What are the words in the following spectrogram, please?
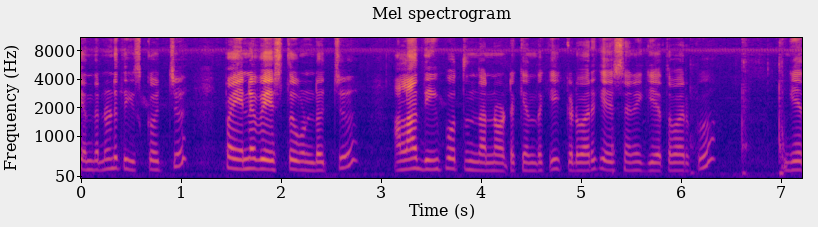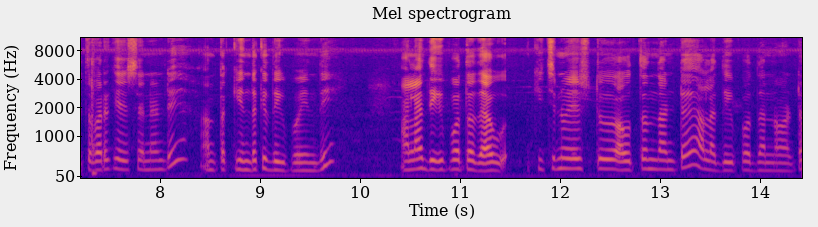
కింద నుండి తీసుకోవచ్చు. పైన వేస్తూ ఉండొచ్చు. అలా దిగిపోతుంది అన్నమాట కిందకి. ఇక్కడ వరకు వేసాను గీత వరకు. గీత వరకు వేసానండి. అంత కిందకి దిగిపోయింది. అలా దిగిపోతుంది. అవు కిచెన్ వేస్ట్ అవుతుందంటే అలా దిగిపోద్ది అన్నమాట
